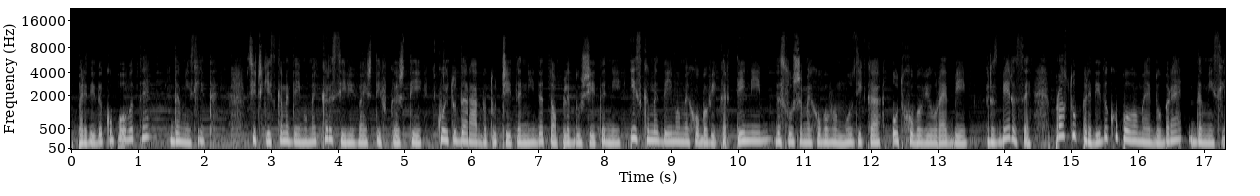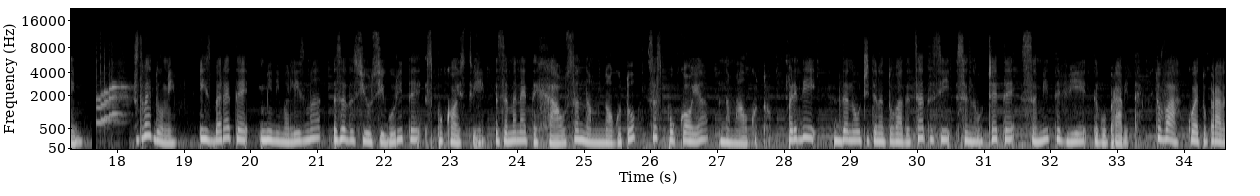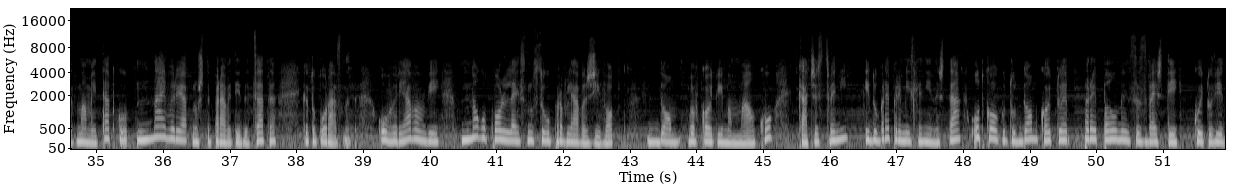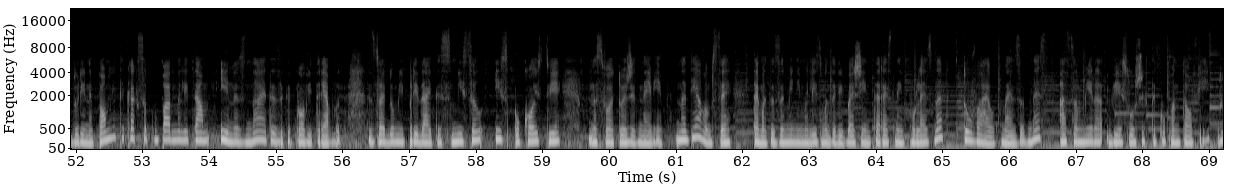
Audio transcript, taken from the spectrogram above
преди да купувате, да мислите. Всички искаме да имаме красиви вещи вкъщи, които да радват очите ни, да топлят душите ни. Искаме да имаме хубави картини, да слушаме хубава музика от хубави уредби. Разбира се, просто преди да купуваме е добре да мислим. С две думи, Изберете минимализма, за да си осигурите спокойствие. Заменете хаоса на многото с покоя на малкото. Преди да научите на това децата си, се научете самите вие да го правите. Това, което правят мама и татко, най-вероятно ще правят и децата, като пораснат. Уверявам ви, много по-лесно се управлява живот, дом, в който има малко, качествени и добре премислени неща, отколкото дом, който е препълнен с вещи, които вие дори не помните как са попаднали там и не знаете за какво ви трябват. С две думи придайте смисъл и спокойствие на своето ежедневие. Надявам се темата за минимализма да ви беше интересна и полезна. Това е от мен за днес. Аз съм Мира, вие слушахте по пантофи. До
